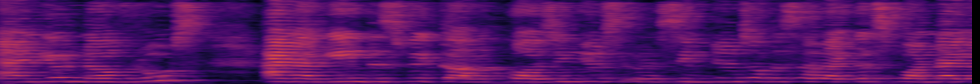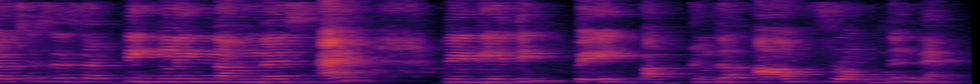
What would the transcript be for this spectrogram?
and your nerve roots and again this will causing you symptoms of the cervical spondylosis as a tingling, numbness and radiating pain up to the arm from the neck.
